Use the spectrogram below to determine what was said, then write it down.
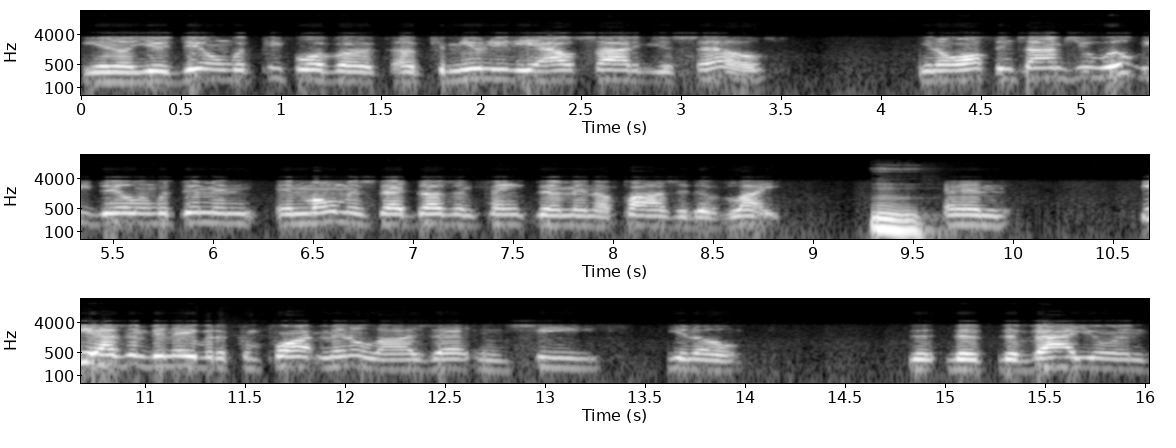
you know, you're dealing with people of a, a community outside of yourselves, you know, oftentimes you will be dealing with them in, in moments that doesn't paint them in a positive light. Mm. And he hasn't been able to compartmentalize that and see, you know, the, the, the value in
